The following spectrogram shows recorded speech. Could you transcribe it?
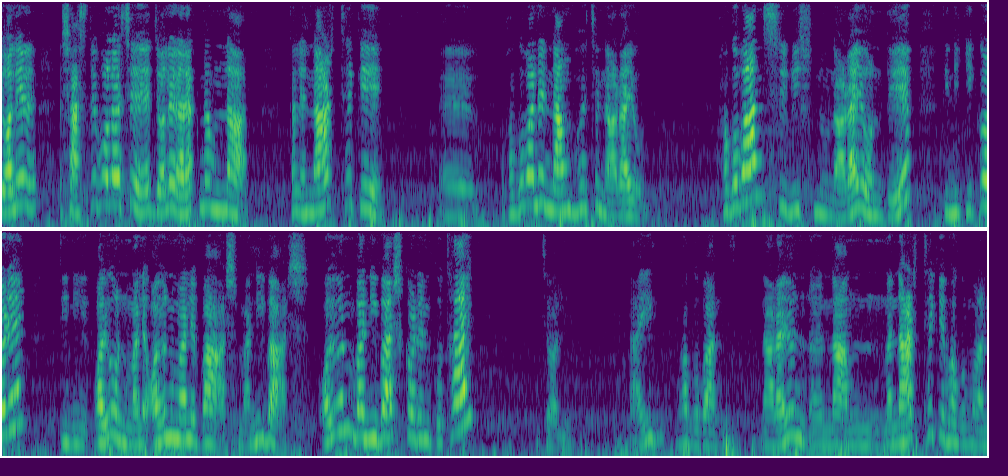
জলের শাস্ত্রে বলা আছে, জলের আর এক নাম নার। তাহলে নার থেকে ভগবানের নাম হয়েছে নারায়ণ। ভগবান শ্রী বিষ্ণু নারায়ণ দেব, তিনি কি করেন? তিনি অয়ন মানে অয়ন মানে বাস বা নিবাস। অয়ন বা নিবাস করেন কোথায়? জলে। তাই ভগবান নারায়ণ নাম নার থেকে ভগবান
